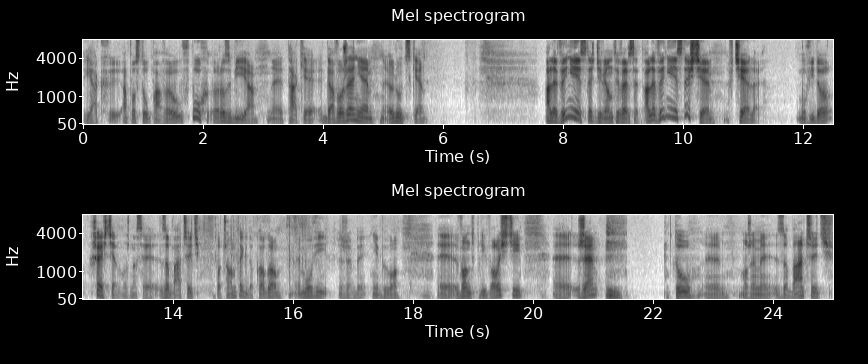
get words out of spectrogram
jak apostoł Paweł w puch rozbija e, takie gaworzenie ludzkie. Ale wy nie jesteście, dziewiąty werset, ale wy nie jesteście w ciele. Mówi do chrześcijan. Można sobie zobaczyć początek, do kogo mówi, żeby nie było e, wątpliwości, e, że tu e, możemy zobaczyć,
